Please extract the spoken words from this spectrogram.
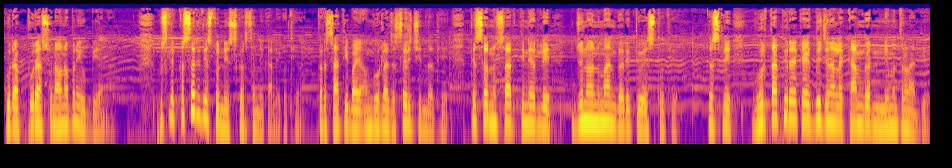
कुरा पुरा सुनाउन पनि उभिएन। उसले कसरी त्यस्तो निष्कर्ष निकालेको थियो? तर साथीभाइ अङ्गुरलाई जसरी चिन्दथे त्यसअनुसार तिनीहरूले जुन अनुमान गरे त्यो यस्तो थियो। जसले घुर तापिरहेका एक दुईजनालाई काम गर्ने निमन्त्रणा दियो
